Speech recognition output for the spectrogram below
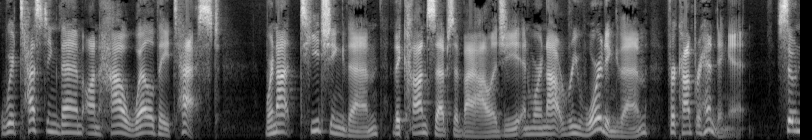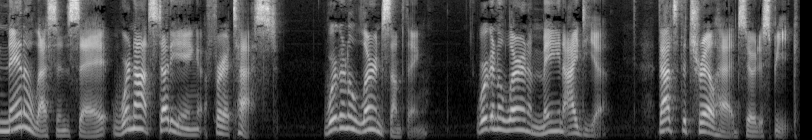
we're testing them on how well they test we're not teaching them the concepts of biology and we're not rewarding them for comprehending it. So, nano lessons say we're not studying for a test. We're going to learn something. We're going to learn a main idea. That's the trailhead, so to speak.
